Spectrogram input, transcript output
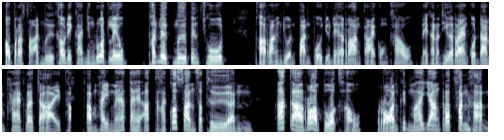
เขาประสานมือเข้าด้วยกันอย่างรวดเร็ว ผนึกมือเป็นชุดพลังหยวนปั่นป่วนอยู่ในร่างกายของเขา ในขณะที่แรงกดดันแพร่กระจายทำทำให้แม้แต่อากาศก็สั่นสะเทือน อากาศรอบตัวเขาร้อนขึ้นมาอย่างกระทันหัน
